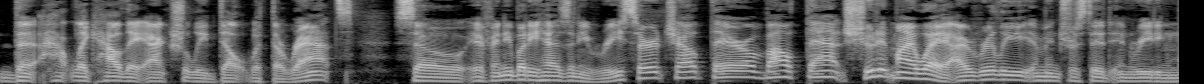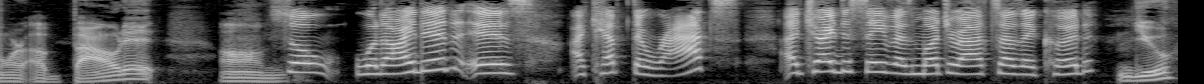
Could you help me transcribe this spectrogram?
the how, like how they actually dealt with the rats. So if anybody has any research out there about that, shoot it my way. I really am interested in reading more about it. Um, So what I did is I kept the rats. I tried to save as much rats as I could. you?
